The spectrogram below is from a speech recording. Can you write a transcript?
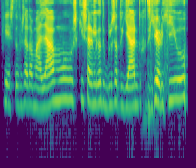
κάποιες στούφες από τα μαλλιά μου, σκίσανε λίγο την μπλούζα του Γιάννη, του Χατζηγεωργίου.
